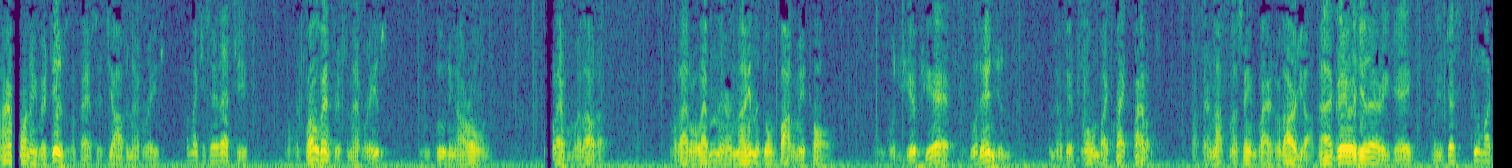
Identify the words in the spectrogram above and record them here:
I'm wondering if it is the fastest job in that race. What makes you say that, Chief? Well, there are 12 entries in that race, including our own. 11 without us. Well, that 11, there are nine that don't bother me at all. Some good ships, yeah, some good engines. And they'll be flown by crack pilots. But they're not in the same class with our job. I agree with you there, E.J. We've just too much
